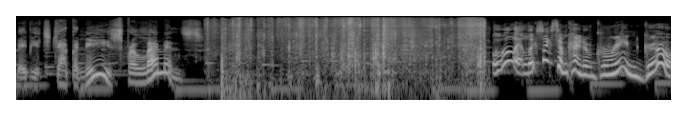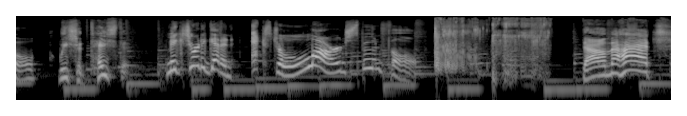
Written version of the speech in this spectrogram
Maybe it's Japanese for lemons. Ooh, it looks like some kind of green goo. We should taste it. Make sure to get an extra large spoonful. Down the hatch.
